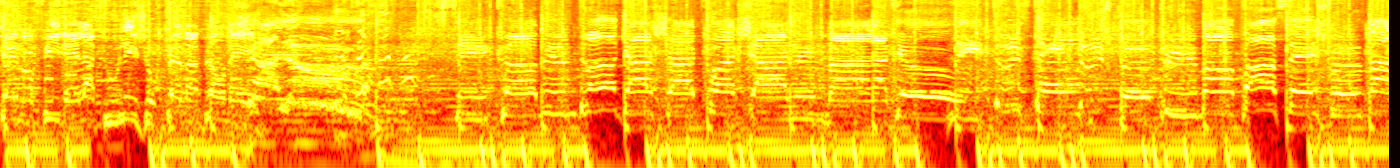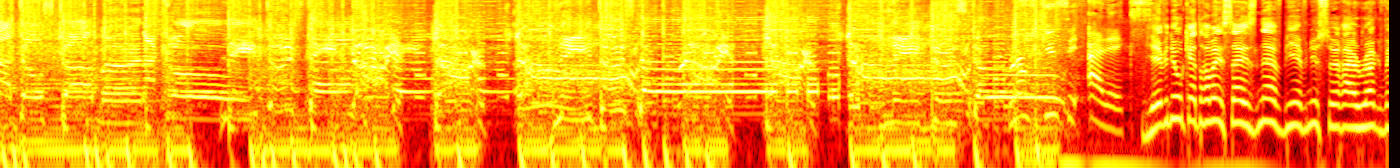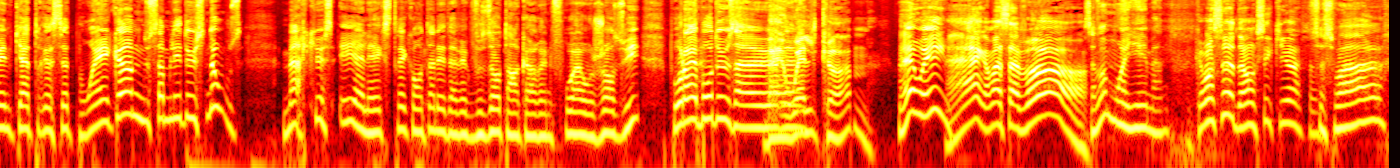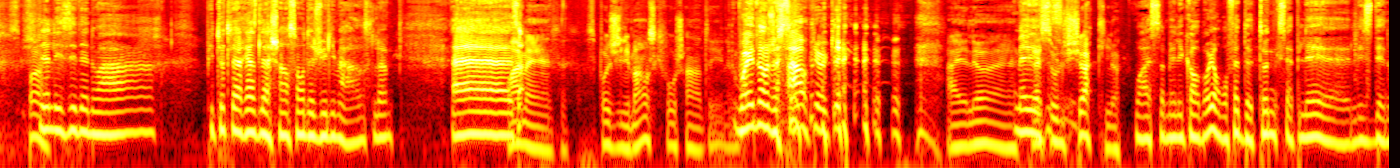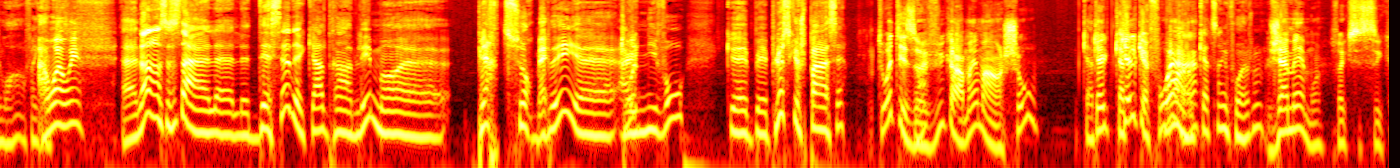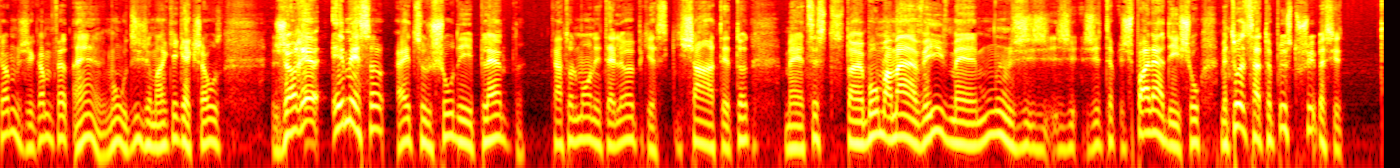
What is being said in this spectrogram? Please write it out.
Tellement fidèle à tous les jours que ma blonde est jaloux. C'est comme Bienvenue au 96.9, bienvenue sur iRock247.com. Nous sommes les deux snooze. Marcus et Alex, très content d'être avec vous autres encore une fois aujourd'hui pour un beau deux heures. Ben, welcome. Ben oui. Hein, comment ça va? Ça va moyen, man. Comment ça, donc? C'est qui, là? ça? Ce soir, j'ai les idées noires, puis tout le reste de la chanson de Julie Mars, là. Euh, Ouais, ça- mais pas Julie Mance qu'il faut chanter. Ouais, non, je sais. Ah, OK, OK. hey, là, euh, Mais sous le choc, là. Ouais, ça, mais les Cowboys ont fait de tunes qui s'appelaient euh, Les idées noires. Fait que- Ah ouais, oui. Euh, non, non, c'est ça. Le, le décès de Carl Tremblay m'a euh, perturbé euh, à un niveau que ben, plus que je pensais. Toi, tu les as vus quand même en show? Quatre- quel- quatre- quelques fois, ouais, hein? Quatre, cinq fois, genre. Jamais, moi. Fait que c'est- comme, j'ai comme fait, hein, maudit, j'ai manqué quelque chose. J'aurais aimé ça, être sur le show des plantes, quand tout le monde était là, puis qu'est-ce qu'ils chantaient tout. Mais, tu sais, c'est- un beau moment à vivre, mais moi, je suis pas allé à des shows. Mais toi, ça t'a plus touché parce que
